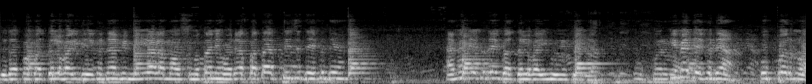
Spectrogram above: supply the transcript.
ਜਦੋਂ ਆਪਾਂ ਬੱਦਲਵਾਈ ਦੇਖਦੇ ਆ ਵੀ ਮੀਂਹ ਵਾਲਾ ਮੌਸਮ ਤਾਂ ਨਹੀਂ ਹੋ ਰਿਹਾ ਪਤਾ ਇੱਥੇ 'ਚ ਦੇਖਦੇ ਆ ਐਵੇਂ ਦੇਖਦੇ ਬੱਦਲਵਾਈ ਹੋਈ ਪਈ ਆ ਕਿਵੇਂ ਦੇਖਦੇ ਆ ਉੱਪਰ ਨੂੰ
